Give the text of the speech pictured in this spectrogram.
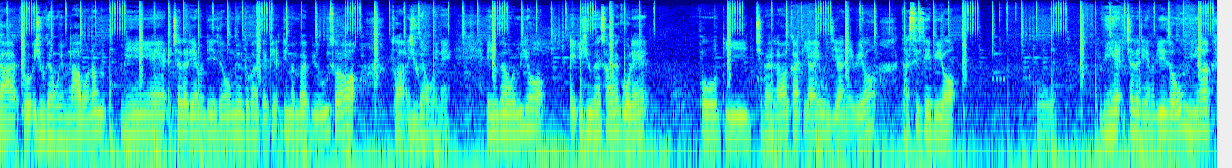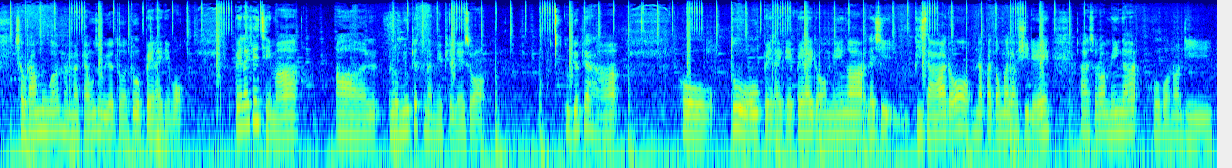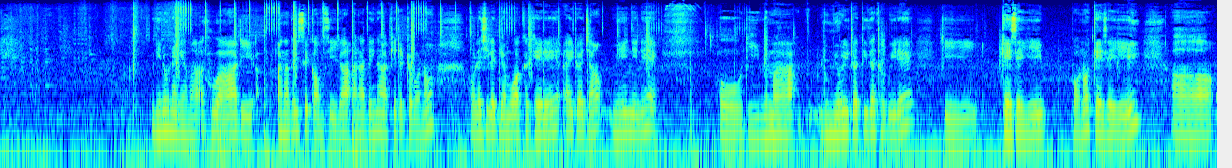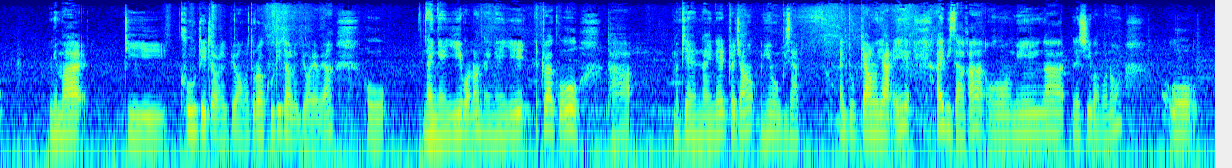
ဒါသူအယူခံဝင်မလားပေါ့နော်မင်းရဲ့အချက်လက်တွေမပြည့်စုံမင်းဒုက္ခတွေဖြစ်အတိမပတ်ပြူဆိုတော့သူကအယူခံဝင်တယ်အယူခံဝင်ပြီးတော့အဲ့အယူခံဆောင်ရွက်ကိုလည်းဟိုဒီဂျပန်လာကတရားရေးဝန်ကြီးကနေပြီးတော့ဒါစစ်ဆေးပြီးတော့ဟိုမင်းရဲ့အချက်လက်တွေမပြည့်စုံမင်းကလျှောက်ထားမှုကမမှန်ကန်ဘူးဆိုပြီးတော့သူကသူ့ကိုပယ်လိုက်တယ်ပေါ့ပယ်လိုက်တဲ့ချိန်မှာအာဘယ်လိုမျိုးပြဿနာမျိုးဖြစ်လဲဆိုတော့သူပြောပြတာက ဟိုသူ့ကိုပေးလိုက်တယ်ပေးလိုက်တော့မင်းကလက်ရှိဗီဇာကတော့နှစ်ပတ်သုံးပတ်လောက်ရှိတယ်အဲဆိုတော့မင်းကဟိုပေါ့နော်ဒီမင်းတို့နိုင်ငံမှာအခုကဒီအာဏာသိမ်းစစ်ကောင်စီကအာဏာသိမ်းတာဖြစ်တဲ့အတွက်ပေါ့နော်ဟိုလက်ရှိလည်းပြန်ဖို့ကခက်ခဲတယ်အဲ့အတွက်ကြောင့်မင်းအနေနဲ့ဟိုဒီမြန်မာလူမျိုးတွေအတွက်တည်သက်ထုတ်ပေးတဲ့ဒီကယ်ဆယ်ရေးပေါ့နော်ကယ်ဆယ်ရေးအာမြန်မာ ဒီခူးဒေတာလို့ပြောရမှာသူတို့ကခူးဒေတာလို့ပြောတယ်ဗျာဟိုနိုင်ငံရေးပေါ့နော်နိုင်ငံရေးအတွက်ကိုဒါမပြန်နိုင်တဲ့အတွက်ကြောင့်မင်းကိုဗီဇာအဲ့လိုပြောင်းလို့ရတယ်တဲ့အဲ့ဗီဇာကဟိုမင်းကလက်ရှိပါပေါ့နော်ဟို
